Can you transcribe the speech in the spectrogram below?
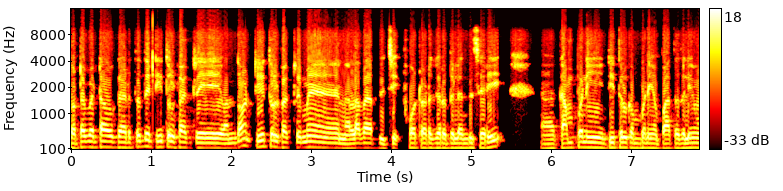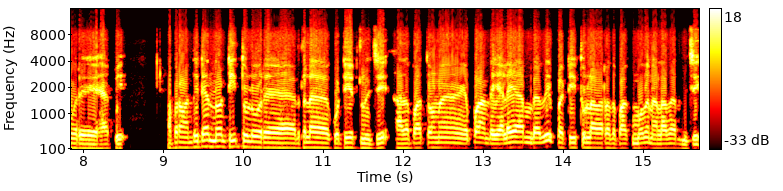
தொட்டபெட்டாவுக்கு அடுத்தது டீ தூள் ஃபேக்ட்ரி வந்தோம். டீ தூள் ஃபேக்ட்ரியுமே நல்லா தான் இருந்துச்சு. ஃபோட்டோ எடுக்கிறதுலேருந்து சரி கம்பெனி டீ தூள் கம்பெனியை பார்த்ததுலேயும் ஒரு ஹாப்பி அப்புறம் வந்துட்டே இருந்தோம். டீ தூள் ஒரு இடத்துல கொட்டிட்டு இருந்துச்சு. அதை பார்த்தோன்னே எப்போ அந்த இலையா இருந்தது? இப்போ டீ தூளாக வர்றதை பார்க்கும்போது நல்லா தான் இருந்துச்சு.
